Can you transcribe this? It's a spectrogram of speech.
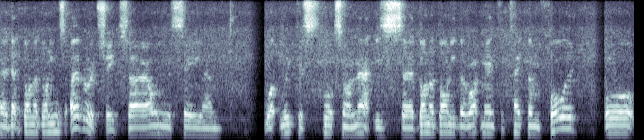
uh, that Donadoni has overachieved. So I want to see um, what Luca's thoughts on that. Is uh, Donadoni the right man to take them forward, or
